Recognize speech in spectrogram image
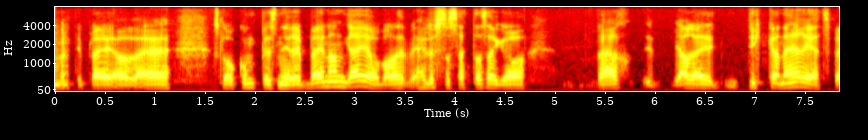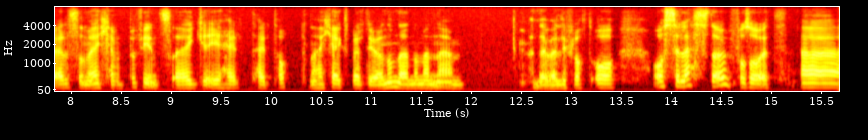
multiplayer, eh, slå kompisen i ribbeina-greier, bare har lyst til å sette seg og ja, dykke ned i et spill som er kjempefint, så er Gri helt, helt topp. Nå har ikke jeg spilt gjennom denne, men, um, det er veldig flott. Og, og Celeste òg, for så vidt. Eh,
